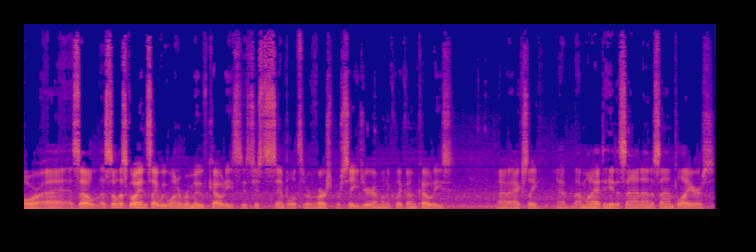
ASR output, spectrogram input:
Or uh, so. So let's go ahead and say we want to remove Cody's. It's just simple. It's a reverse procedure. I'm going to click on Cody's. Uh, actually, uh, I'm going to have to hit assign unassigned players.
